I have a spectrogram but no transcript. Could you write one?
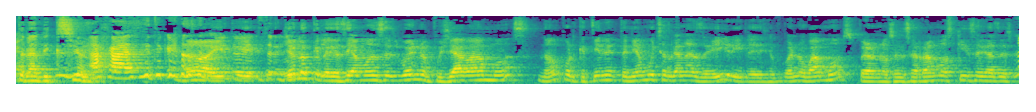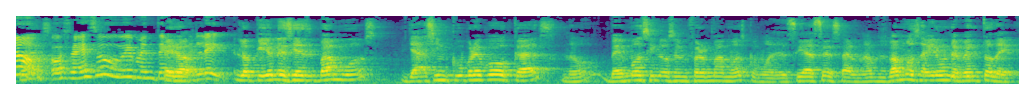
contradicción. Ajá, sí te crea un y, sentimiento muy extraño. yo lo que le decía a Mons es, bueno, pues ya vamos, ¿no? Porque tiene, tenía muchas ganas de ir y le dije, bueno, vamos, pero nos encerramos 15 días después. No, o sea, eso obviamente pero es ley. lo que yo le decía es, vamos, ya sin cubrebocas, ¿no? Vemos si nos enfermamos, como decía César, ¿no? Pues vamos a ir a un evento de,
